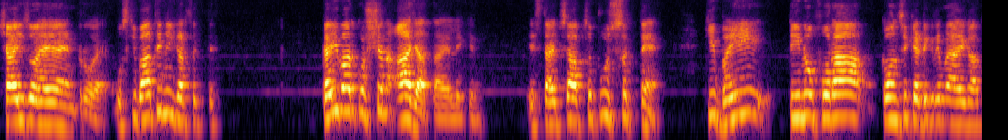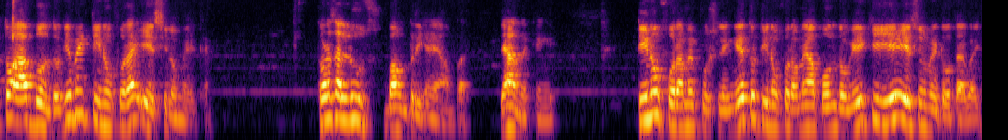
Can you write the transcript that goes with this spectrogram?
शाइजो है या एंट्रो है? उसकी बात ही नहीं कर सकते। कई बार क्वेश्चन आ जाता है, लेकिन इस टाइप से आपसे पूछ सकते हैं। कि भाई टीनोफोरा कौन सी कैटेगरी में आएगा? तो आप बोल दोगे, भाई टीनोफोरा ए सिलोमेट है। थोड़ा सा लूज बाउंड्री है यहाँ पर, ध्यान रखेंगे। टीनोफोरा में पूछ लेंगे तो टीनोफोरा में आप बोल दोगे कि ये एसिलोमेट होता है भाई।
